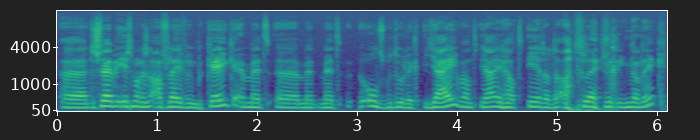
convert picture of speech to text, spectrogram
eh, dus we hebben eerst maar eens een aflevering bekeken. En met, met, met ons bedoel ik jij, want jij had eerder de aflevering dan ik.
